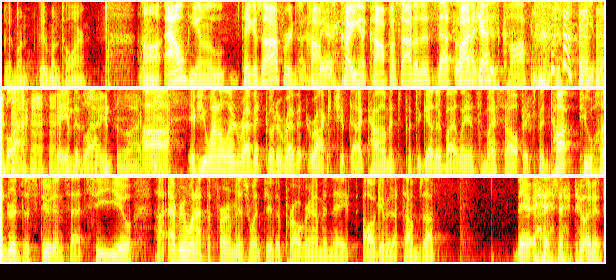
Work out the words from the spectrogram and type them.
good one, good one to learn. Uh, Al, you gonna take us off, or just cough? Us, you gonna cough us out of this That's what I should just cough and you just fade to black. Fade to black. fade to black. Uh, if you want to learn Revit, go to revitrocketship.com. It's put together by Lance and myself. It's been taught to hundreds of students at CU. Uh, everyone at the firm has went through the program and they all give it a thumbs up. They're, they're doing it.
